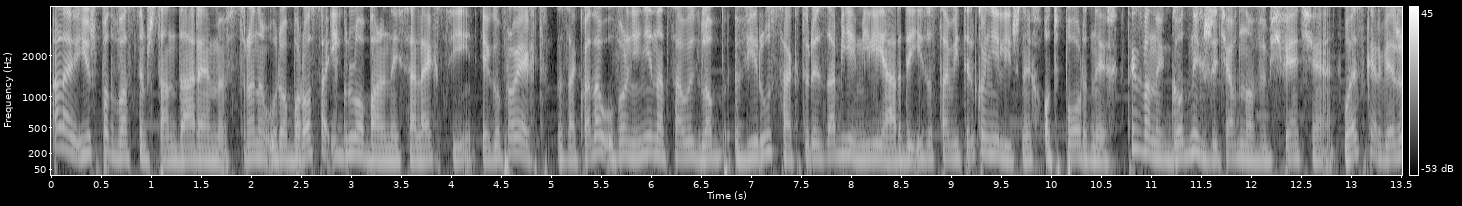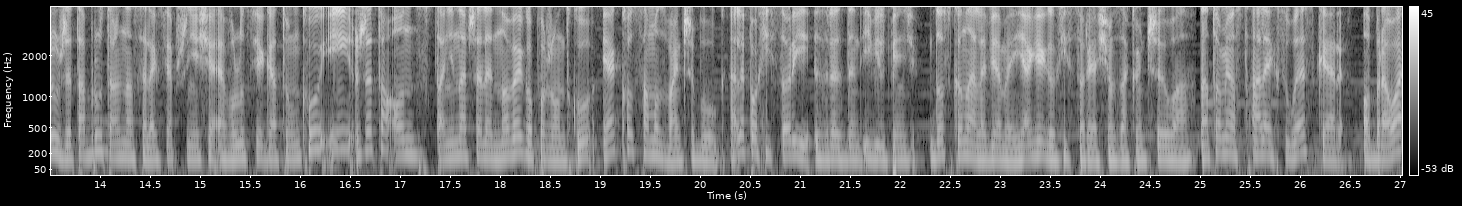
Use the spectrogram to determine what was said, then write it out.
ale już pod własnym sztandarem w stronę Uroborosa i globalnej selekcji. Jego projekt zakładał uwolnienie na cały glob wirusa, który zabije miliardy i zostawi tylko nielicznych, odpornych, tzw. godnych życia w nowym świecie. Wesker wierzył, że ta brutalna selekcja przyniesie ewolucję gatunku i że to on stanie na czele nowego porządku jako samozwańczy Bóg. Ale po historii z Resident Evil 5 doskonale wiemy, jak jego historia się zakończyła. Natomiast Alex Wesker obrała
